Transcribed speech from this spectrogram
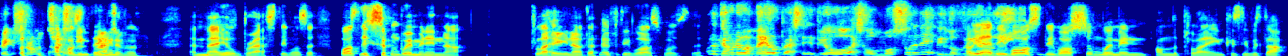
big strong I wasn't breast. thinking of a, a male breast. There was a was there some women in that plane? I don't know if there was. Was there? Well, I don't know a male breast. It'd be all that's all muscle in it. It'd be lovely. Oh yeah, there was there was some women on the plane because there was that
